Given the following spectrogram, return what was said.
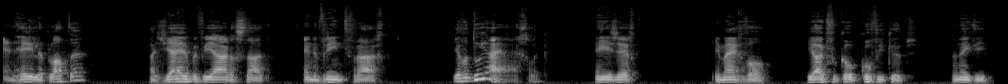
een hele platte, als jij op een verjaardag staat en een vriend vraagt, ja, wat doe jij eigenlijk? En je zegt, in mijn geval, ja, ik verkoop koffiecups. Dan denkt hij,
